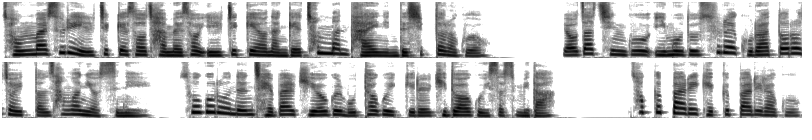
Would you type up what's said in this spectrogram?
정말 술이 일찍 깨서 잠에서 일찍 깨어난 게 천만 다행인 듯 싶더라고요. 여자친구 이모도 술에 골아 떨어져 있던 상황이었으니 속으로는 제발 기억을 못하고 있기를 기도하고 있었습니다. 첫 끝발이 개끝발이라고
